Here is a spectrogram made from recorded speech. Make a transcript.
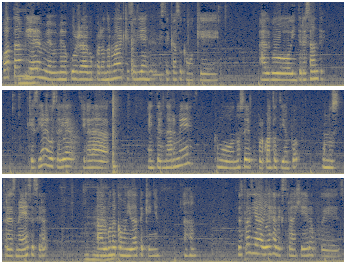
O también me, me ocurre algo paranormal que sería en este caso como que algo interesante. Que sí me gustaría llegar a, a internarme como no sé por cuánto tiempo, unos tres meses será, a alguna comunidad pequeña. Ajá. Después ya viaje al extranjero, pues...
